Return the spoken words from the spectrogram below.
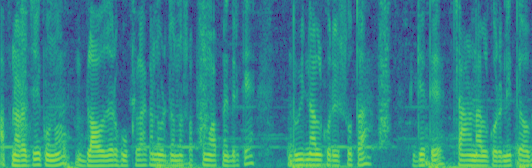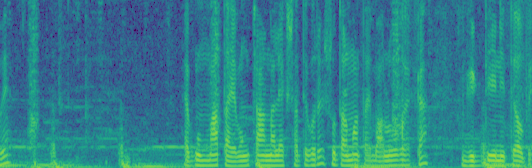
আপনারা যে কোনো ব্লাউজের হুক লাগানোর জন্য সবসময় আপনাদেরকে দুই নাল করে সুতা গেতে চার নাল করে নিতে হবে এবং মাথায় এবং চার নাল একসাথে করে সুতার মাথায় ভালোভাবে একটা গিট দিয়ে নিতে হবে।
